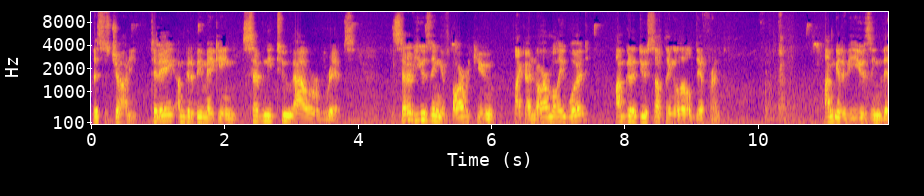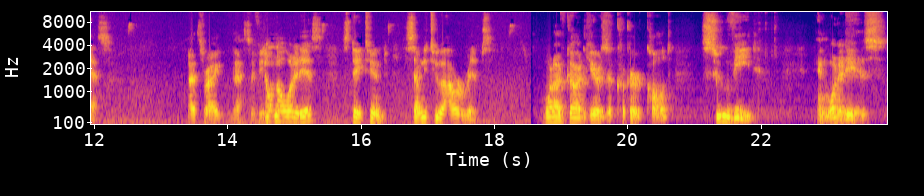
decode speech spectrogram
this is Johnny. Today I'm going to be making 72 hour ribs. Instead of using a barbecue like I normally would, I'm going to do something a little different. I'm going to be using this. That's right, this. If you don't know what it is, stay tuned. 72 hour ribs. What I've got here is a cooker called sous vide. And what it is,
